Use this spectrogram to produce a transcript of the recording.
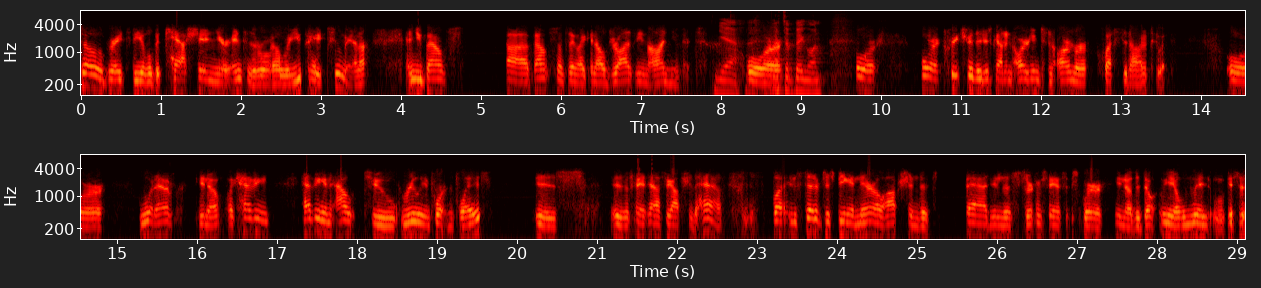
so great to be able to cash in your into the Roil where you pay two mana and you bounce uh, bounce something like an Eldrazi monument yeah, or that's a big one. or or a creature that just got an Argentum Armor quested onto it, or whatever. You know, like having having an out to really important plays is is a fantastic option to have. But instead of just being a narrow option that's bad in the circumstances where you know the don't you know when it's a,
